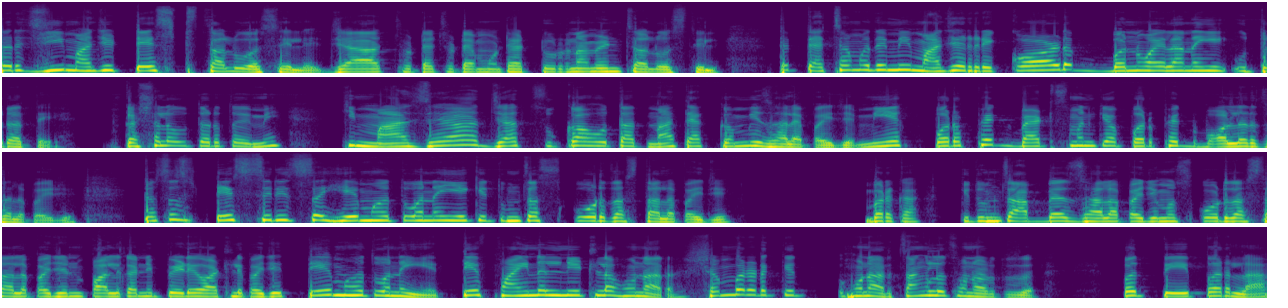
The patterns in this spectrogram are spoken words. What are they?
तर जी माझी टेस्ट चालू असेल ज्या छोट्या छोट्या मोठ्या टुर्नामेंट चालू असतील तर त्याच्यामध्ये मी माझे रेकॉर्ड बनवायला नाही उतरत. आहे कशाला उतरतोय मी? की माझ्या ज्या चुका होतात ना त्या कमी झाल्या पाहिजे. मी एक परफेक्ट बॅट्समन किंवा परफेक्ट बॉलर झालं पाहिजे. तसंच टेस्ट सिरीजचं हे महत्त्व नाही आहे की तुमचा स्कोर जास्त आला पाहिजे. बरं का? की तुमचा अभ्यास झाला पाहिजे मग स्कोर जास्त आला पाहिजे पालकांनी पेढे वाटले पाहिजे. ते महत्त्व नाही आहे ते फायनल नीटला होणार. शंभर टक्के होणार. चांगलंच होणार तुझं. पण पेपरला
